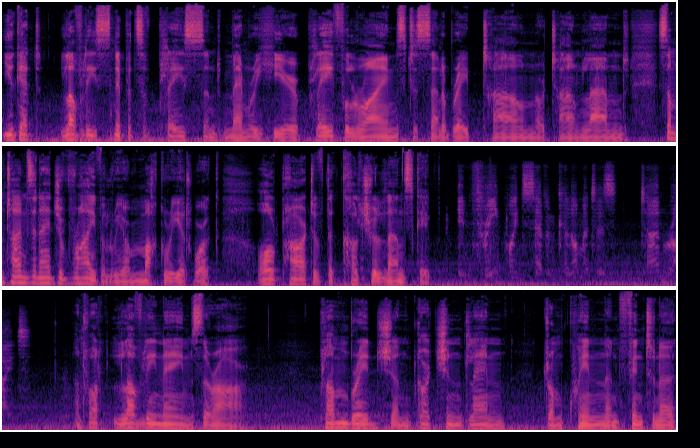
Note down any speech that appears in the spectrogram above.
You get lovely snippets of place and memory here, playful rhymes to celebrate town or townland, sometimes an edge of rivalry or mockery at work, all part of the cultural landscape. In 3.7 kilometres, turn right. And what lovely names there are. Plumbridge and Gortin Glen, Drumquin and Fintona,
